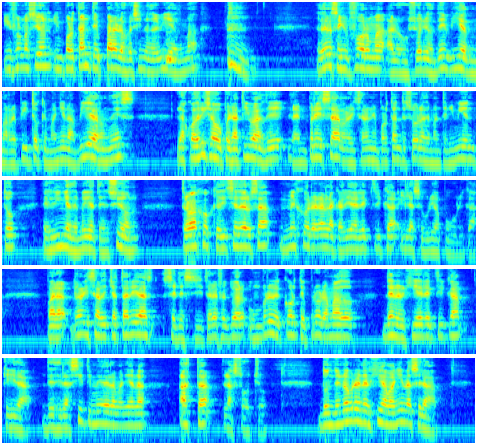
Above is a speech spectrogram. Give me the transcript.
Información importante para los vecinos de Viedma. se informa a los usuarios de Viedma, repito, que mañana viernes las cuadrillas operativas de la empresa realizarán importantes obras de mantenimiento en líneas de media tensión, trabajos que, dice DERSA, mejorarán la calidad eléctrica y la seguridad pública. Para realizar dichas tareas se necesitará efectuar un breve corte programado de energía eléctrica que irá desde las 7 y media de la mañana hasta las 8. Donde no habrá energía mañana será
